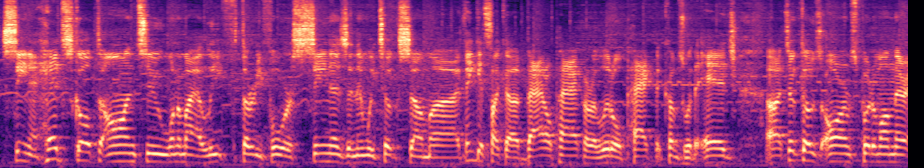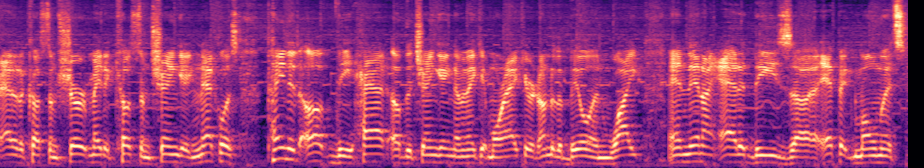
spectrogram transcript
Cena head sculpt on onto one of my Elite 34 Cenas, and then we took some, uh, I think it's like a battle pack or a little pack that comes with Edge. Uh, took those arms, put them on there, added a custom shirt, made a custom chain gang necklace, painted up the hat of the chain gang to make it more accurate under the bill in white, and then I added these uh, Epic Moments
